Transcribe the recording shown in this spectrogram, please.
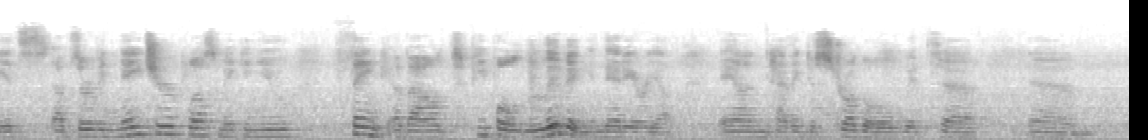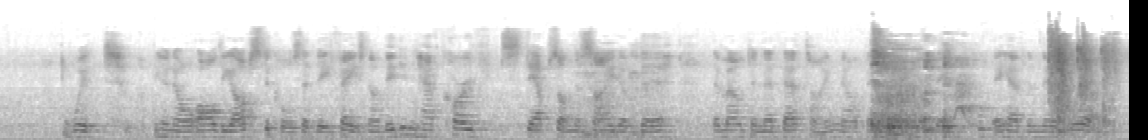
it's observing nature plus making you think about people living in that area and having to struggle with uh, um, with you know all the obstacles that they face. Now they didn't have carved steps on the side of the the mountain at that time. Now they they have them there for us.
